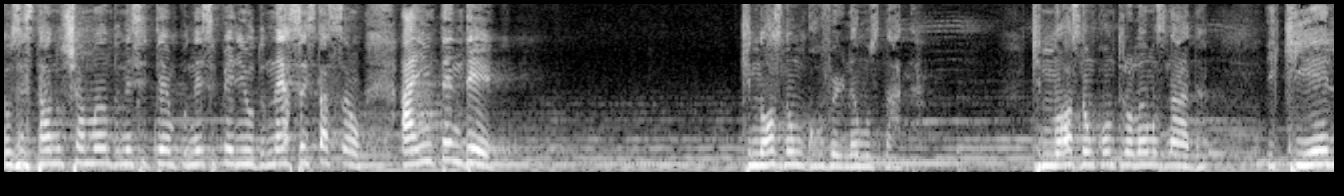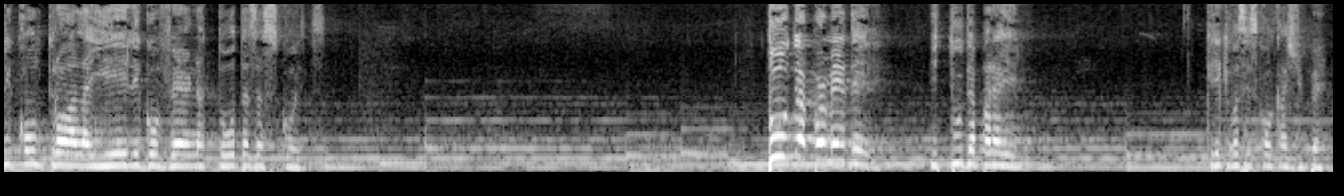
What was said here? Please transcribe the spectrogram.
Deus está nos chamando nesse tempo, nesse período, nessa estação, a entender que nós não governamos nada, que nós não controlamos nada, e que Ele controla e Ele governa todas as coisas. Tudo é por meio dEle, e tudo é para Ele. Queria que vocês colocassem de pé.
